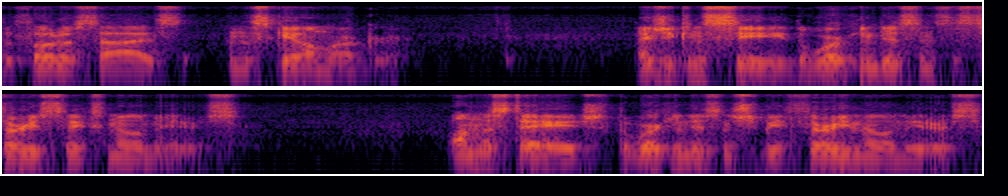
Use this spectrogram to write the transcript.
the photo size, and the scale marker. As you can see, the working distance is 36 millimeters. On the stage, the working distance should be 30 millimeters,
